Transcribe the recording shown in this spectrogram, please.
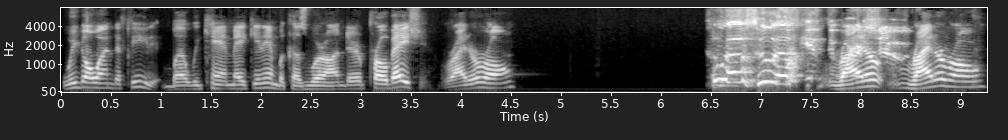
we go undefeated, but we can't make it in because we're under probation. Right or wrong? Who else? Who else gets Right or right or wrong?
